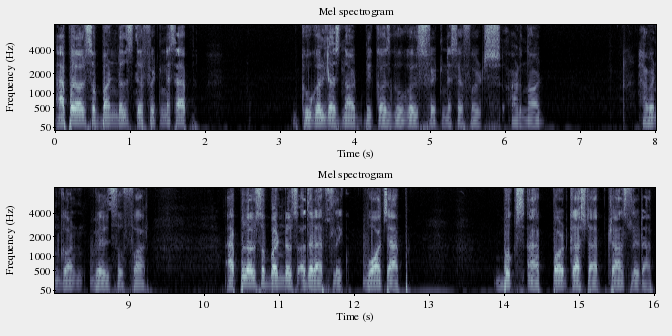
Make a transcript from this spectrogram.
Apple also bundles their fitness app Google does not because Google's fitness efforts are not haven't gone well so far. Apple also bundles other apps like Watch app, Books app, Podcast app, Translate app.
